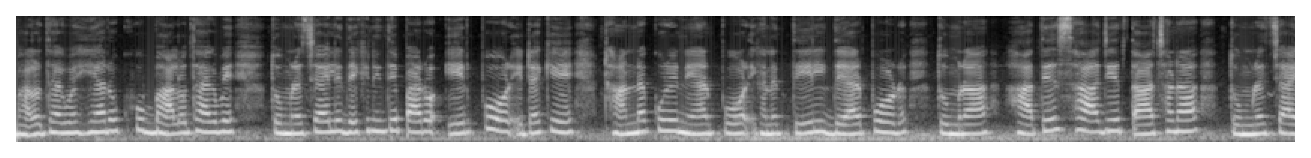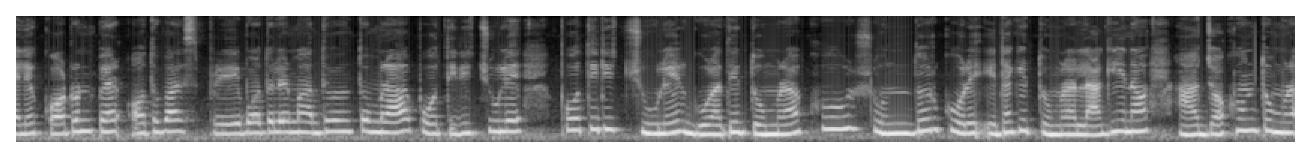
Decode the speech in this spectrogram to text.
ভালো থাকবে, হেয়ারও খুব ভালো থাকবে, তোমরা চাইলে দেখে নিতে পারো। এরপর এটাকে ঠান্ডা করে নেওয়ার পর, এখানে তেল দেওয়ার পর তোমরা হাতের সাহায্যে, তাছাড়া তোমরা চাইলে কটন প্যাড অথবা স্প্রে বোতলের মাধ্যমে তোমরা প্রতিটি চুলে, প্রতিটি চুলের গোড়াতে তোমরা খুব সুন্দর করে এটাকে তোমরা লাগিয়ে নাও। আর যখন তোমরা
